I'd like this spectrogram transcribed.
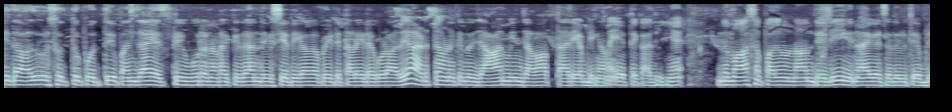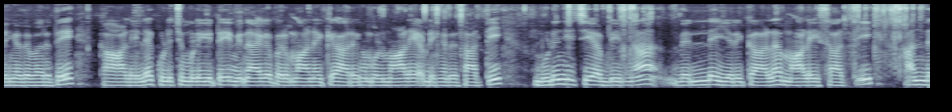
ஏதாவது ஒரு சொத்து பொத்து பஞ்சாயத்து ஊரில் நடக்குது அந்த விஷயத்துக்காக போயிட்டு தலையிடக்கூடாது. அடுத்தவனுக்கு இந்த ஜாமீன் ஜவாப்தாரி அப்படிங்கலாம் ஏற்றுக்காதீங்க இந்த மாதம் பதினொன்றாம் தேதி விநாயகர் சதுர்த்தி அப்படிங்கிறது வருது. காலையில் குளிச்சு முழுகிட்டு விநாயகர் பெருமானுக்கு அருகம்புல் மாலை அப்படிங்கிறத சாத்தி முடிஞ்சிச்சு அப்படின்னா வெள்ளை எருக்கால் மாலை சாத்தி அந்த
